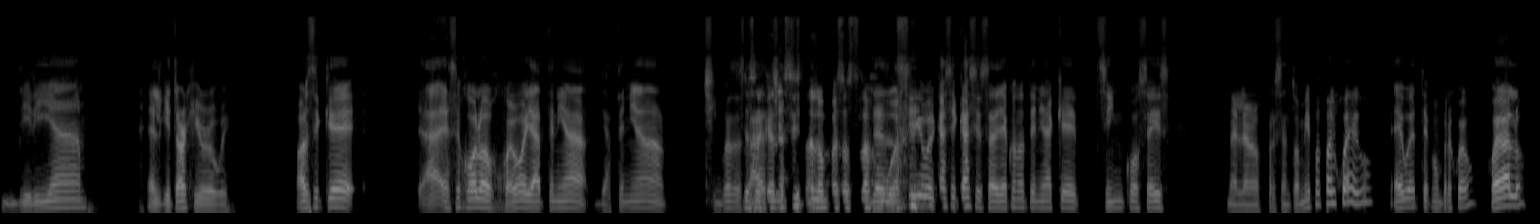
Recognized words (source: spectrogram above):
diría el Guitar Hero, güey. Ahora sí que ese juego lo juego ya tenía, ya tenía chingos de Desde que naciste lo empezaste a jugar. sí, güey, casi casi, o sea, ya cuando tenía que 5 o 6, Me lo presentó mi papá el juego. Eh, güey, te compré el juego, juégalo.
